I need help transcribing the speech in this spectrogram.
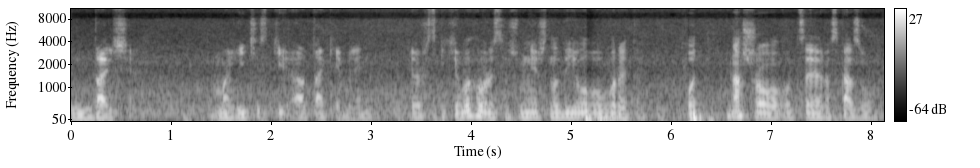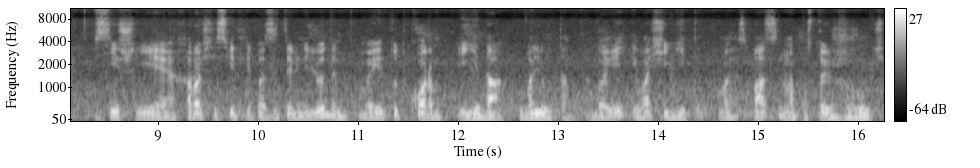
Далі. Магічні атаки, блін. Я вже скільки виговорився, що мені ж надоїло говорити. От, на що оце розказував? Всі ж є хороші, світлі, позитивні люди. Ви тут корм і їда, валюта. Ви і ваші діти. Ви вас на постой жруть.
